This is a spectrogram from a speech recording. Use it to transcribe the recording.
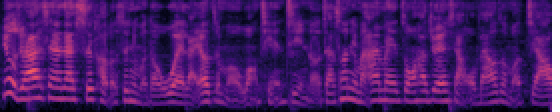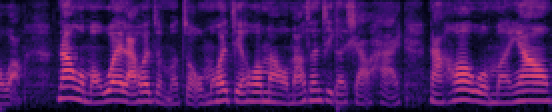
因为我觉得他现在在思考的是你们的未来要怎么往前进了。假设你们暧昧中，他就会想我们要怎么交往，那我们未来会怎么走？我们会结婚吗？我们要生几个小孩？然后我们要。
